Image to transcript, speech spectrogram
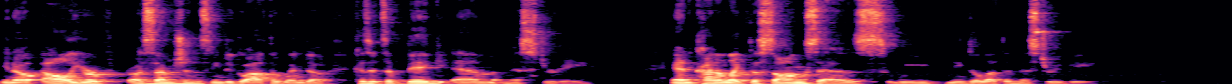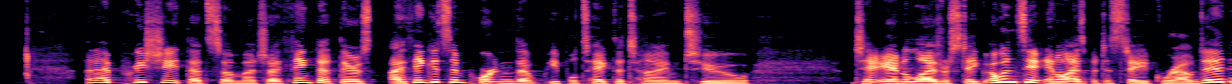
You know, all your assumptions mm. need to go out the window because it's a big M mystery. And kind of like the song says, we need to let the mystery be. And I appreciate that so much. I think that there's I think it's important that people take the time to to analyze or stay I wouldn't say analyze but to stay grounded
